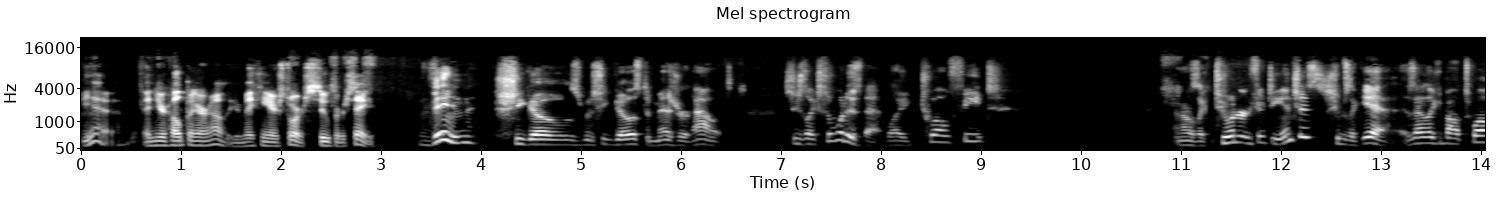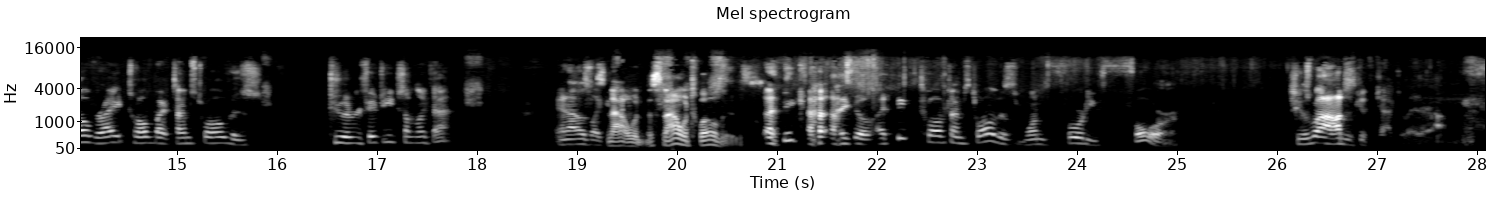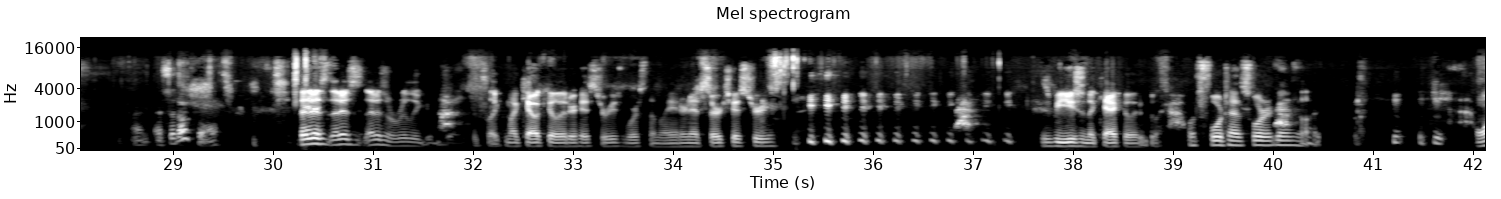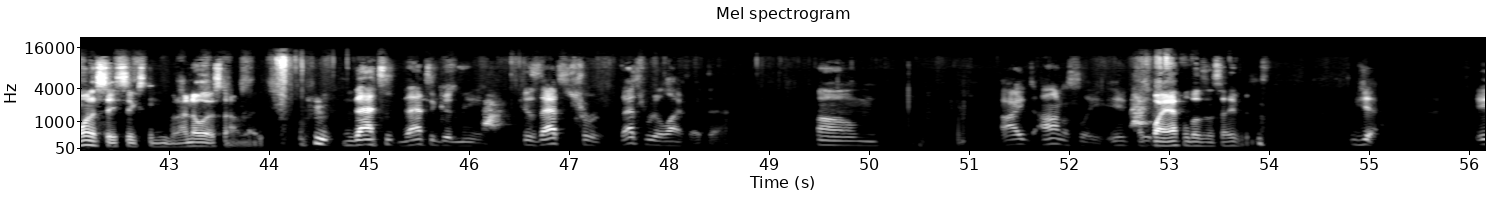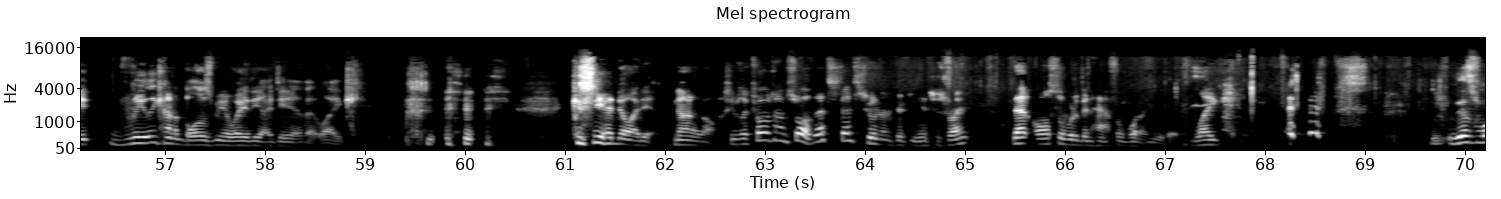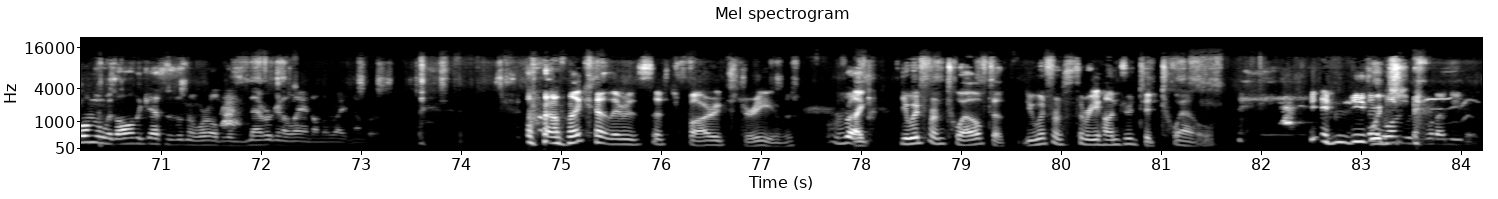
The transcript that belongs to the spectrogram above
Yeah, and you're helping her out. You're making your store super safe. Then she goes when she goes to measure it out. She's like, "So what is that? Like 12 feet?" And I was like, "250 inches." She was like, "Yeah, is that like about 12, right? 12 by times 12 is 250, something like that." And I was like, It's not what that's not what 12 is. I think I go, I think 12 times 12 is 144. She goes, "Well, I'll just get the calculator out." I- said, "Okay." That is that is that is a really good joke. It's like my calculator history is worse than my internet search history. Just be using the calculator, be like, ah, what's four times four again? Like, I want to say sixteen, but I know that's not right. that's that's a good meme because that's true. That's real life right there. Um, I honestly, it, That's why Apple doesn't save it. yeah, it really kind of blows me away the idea that like, because she had no idea, none at all. She was like twelve times twelve. That's that's two hundred and fifty inches, right? That also would have been half of what I needed. Like. This woman with all the guesses in the world was never going to land on the right number. I like how there was such far extremes. Right. Like you went from twelve to you went from three hundred to twelve. and neither Which- one was what I needed.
